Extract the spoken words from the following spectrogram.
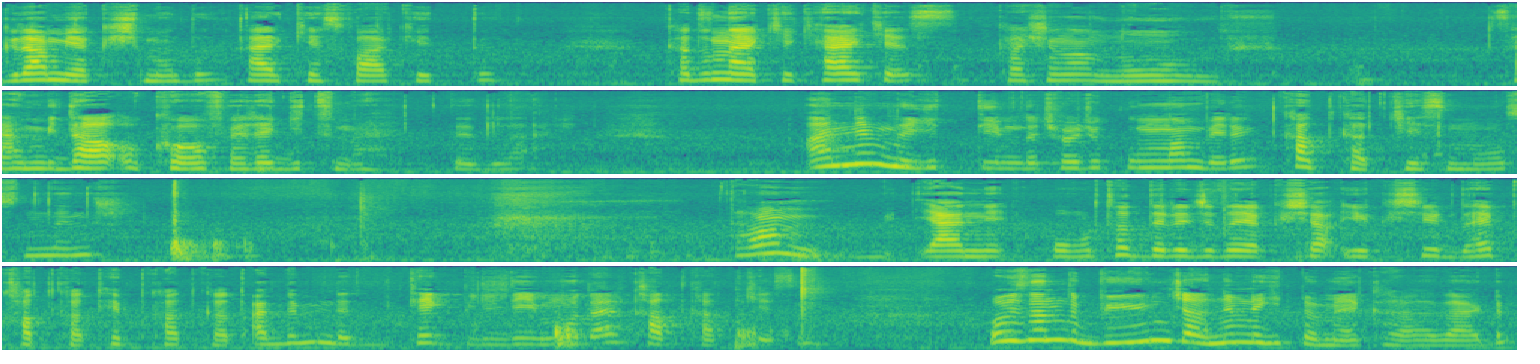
Gram yakışmadı. Herkes fark etti. Kadın erkek herkes kaşına ne olmuş? Sen bir daha o kuaföre gitme dediler. Annemle gittiğimde çocukluğumdan beri kat kat kesim olsun denir. Tamam yani orta derecede yakışa, yakışırdı. Hep kat kat hep kat kat. Annemin de tek bildiği model kat kat kesim. O yüzden de büyüyünce annemle gitmemeye karar verdim.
